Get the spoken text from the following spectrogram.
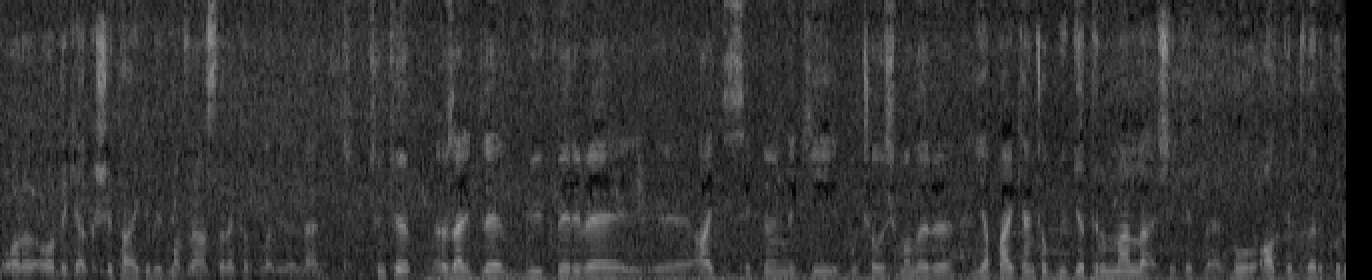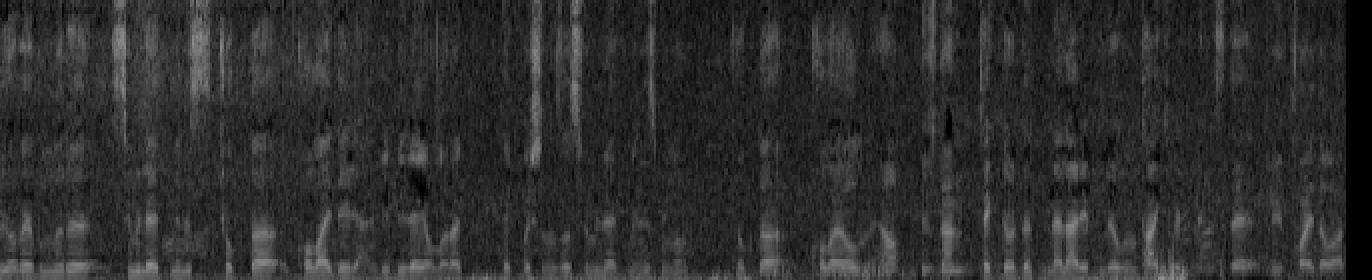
or- oradaki akışı takip edip konferanslara katılabilirler. Çünkü özellikle büyük veri ve e, IT sektöründeki bu çalışmaları yaparken çok büyük yatırımlarla şirketler bu altyapıları kuruyor ve bunları simüle etmeniz çok da kolay değil yani bir birey olarak tek başınıza simüle etmeniz bunu çok da kolay olmuyor. O yüzden sektörde neler yapılıyor bunu takip etmenizde büyük fayda var.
